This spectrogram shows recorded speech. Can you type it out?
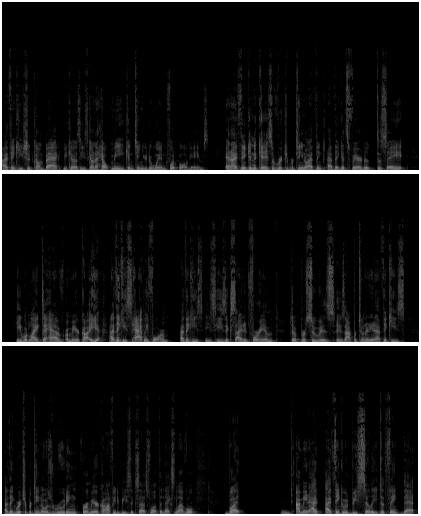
I think he should come back because he's going to help me continue to win football games. And I think in the case of Richard Pitino, I think I think it's fair to to say he would like to have Amir. He, I think he's happy for him. I think he's he's he's excited for him to pursue his his opportunity, and I think he's I think Richard Pitino is rooting for Amir Coffey to be successful at the next level. But I mean, I I think it would be silly to think that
